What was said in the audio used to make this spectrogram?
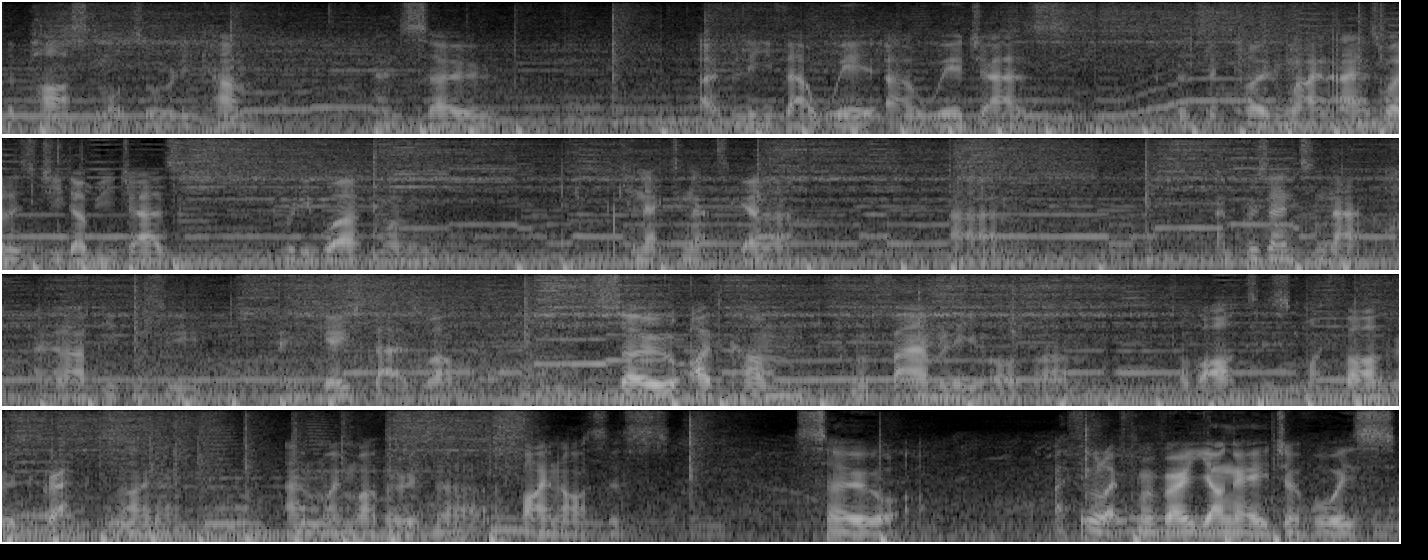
the past and what's already come. And so, I believe that we're, uh, we're jazz, the, the clothing line, as well as GW Jazz, really work on connecting that together um, and presenting that and allowing people to engage with that as well. So I've come from a family of, um, of artists. My father is a graphic designer and my mother is a, a fine artist. So I feel like from a very young age I've always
